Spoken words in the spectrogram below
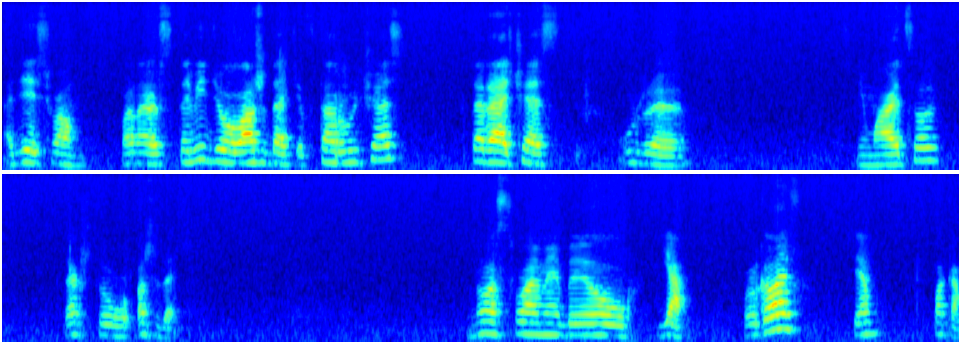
Надеюсь, вам понравилось это видео. Ожидайте вторую часть. Вторая часть уже снимается. Так что ожидайте. Ну а с вами был я, Горгалайф. Всем пока.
